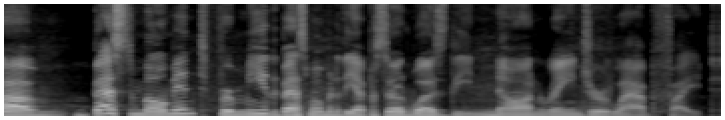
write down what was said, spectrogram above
um, best moment for me, the best moment of the episode was the non-ranger lab fight.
